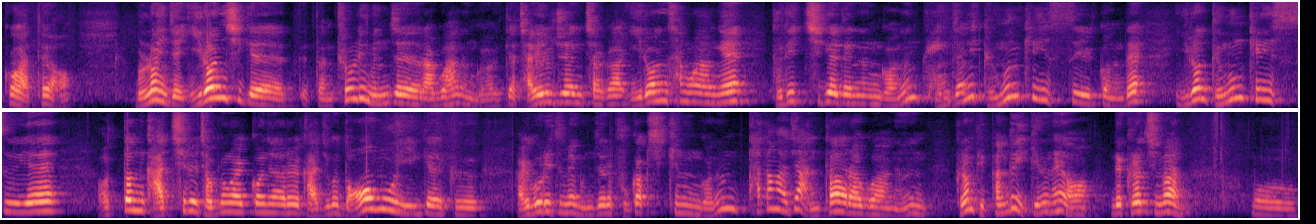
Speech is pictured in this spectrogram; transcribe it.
것 같아요. 물론 이제 이런 식의 어떤 트롤리 문제라고 하는 거, 그러니까 자율주행차가 이런 상황에 부딪히게 되는 거는 굉장히 드문 케이스일 건데 이런 드문 케이스에 어떤 가치를 적용할 거냐를 가지고 너무 이게 그 알고리즘의 문제를 부각시키는 거는 타당하지 않다라고 하는 그런 비판도 있기는 해요. 근데 그렇지만 뭐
